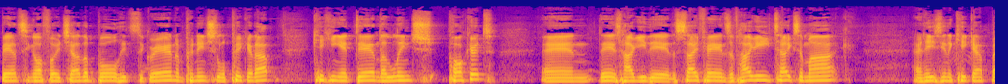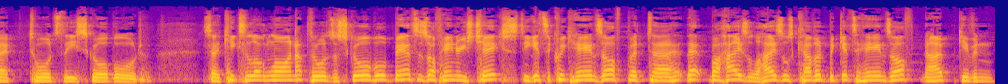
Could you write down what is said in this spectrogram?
bouncing off each other. Ball hits the ground and Peninsula pick it up, kicking it down the Lynch pocket. And there's Huggy there. The safe hands of Huggy takes a mark and he's going to kick up back towards the scoreboard. So kicks a long line up towards the scoreboard, bounces off Henry's checks. He gets a quick hands off, but uh, that by Hazel. Hazel's covered, but gets a hands off. Nope, given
